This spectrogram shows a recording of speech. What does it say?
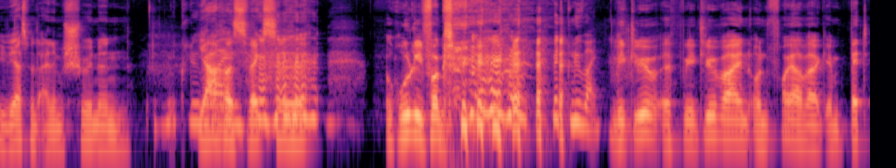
wie wäre es mit einem schönen Glühwein. Jahreswechsel, Rudelvergnügen Mit Glühwein. wie, Glüh, wie Glühwein und Feuerwerk im Bett.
